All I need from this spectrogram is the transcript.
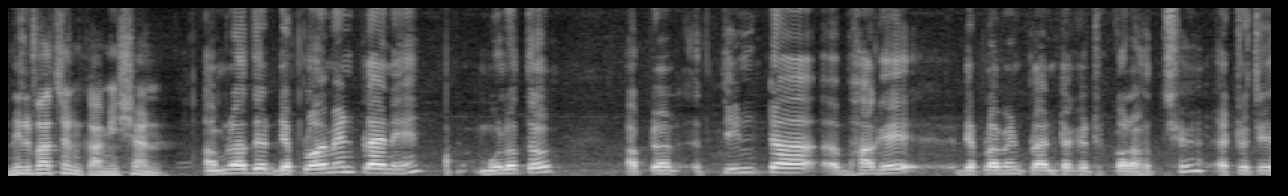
নির্বাচন কমিশন। আমাদের ডেপ্লয়মেন্ট প্ল্যানে মূলত আপনার তিনটা ভাগে ডেপ্লয়মেন্ট প্ল্যানটাকে করা হচ্ছে। একটা হচ্ছে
